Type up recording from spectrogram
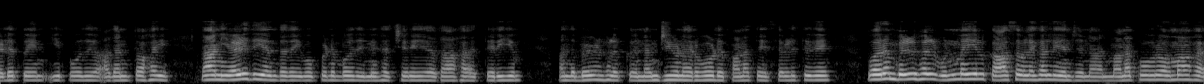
எடுப்பேன். இப்போது அதன் தொகை நான் எழுதியிருந்ததை ஒப்பிடும்போது மிகச் சிறியதாக தெரியும். அந்த பில்களுக்கு நன்றியுணர்வோடு பணத்தை செலுத்துவேன். வரும் பில்கள் உண்மையில் காசோலைகள் என்று நான் மனப்பூர்வமாக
